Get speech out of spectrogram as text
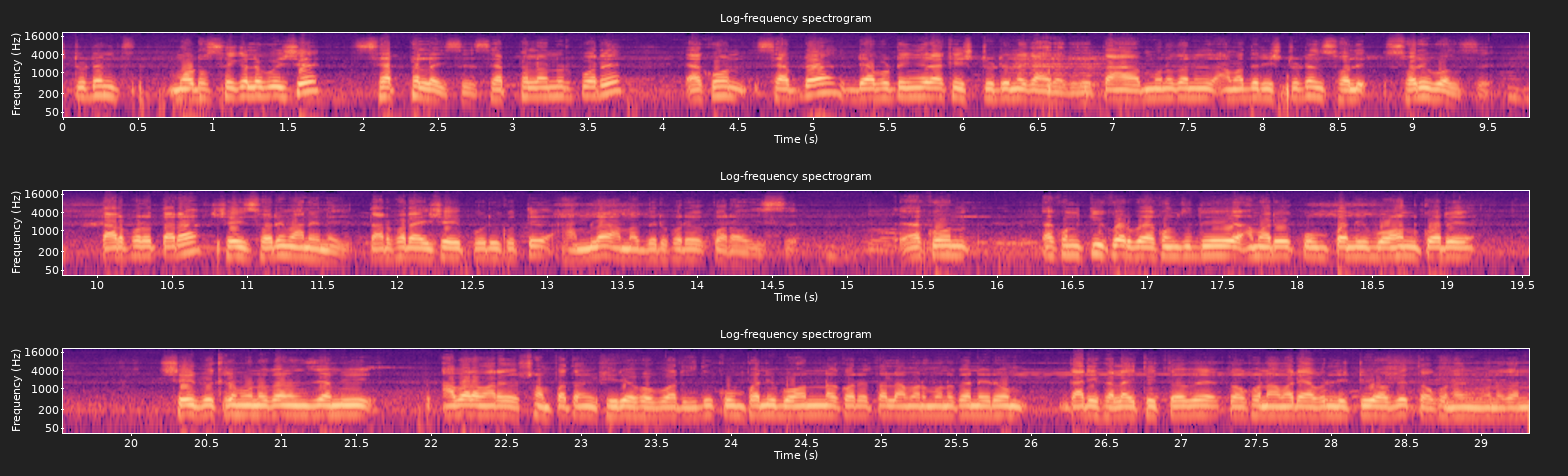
স্টুডেন্ট মোটর সাইকেলে বসে স্যাপ ফেলাইছে। স্যাপ ফেলানোর পরে এখন স্যাপটা ডেপুটিংয়ের এক স্টুডেন্টে গায়ে রাখছে। তা মনে করেন আমাদের স্টুডেন্ট সরি বলছে। তারপরে তারা সেই সরি মানে নেই। তারপরে এসে এই পরিকতে হামলা আমাদের উপরে করা হয়েছে এখন এখন কি করব? এখন যদি আমার কোম্পানি বহন করে, সেই ব্যক্তি মনে করেন যে আমি আবার আমার সম্পদ আমি ফিরে পাবো। আর যদি কোম্পানি বহন না করে, তাহলে আমার মনে করেন এরকম গাড়ি ফেলাই থইতে হবে। তখন আমার অ্যাবিলিটি হবে, তখন আমি মনে করেন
